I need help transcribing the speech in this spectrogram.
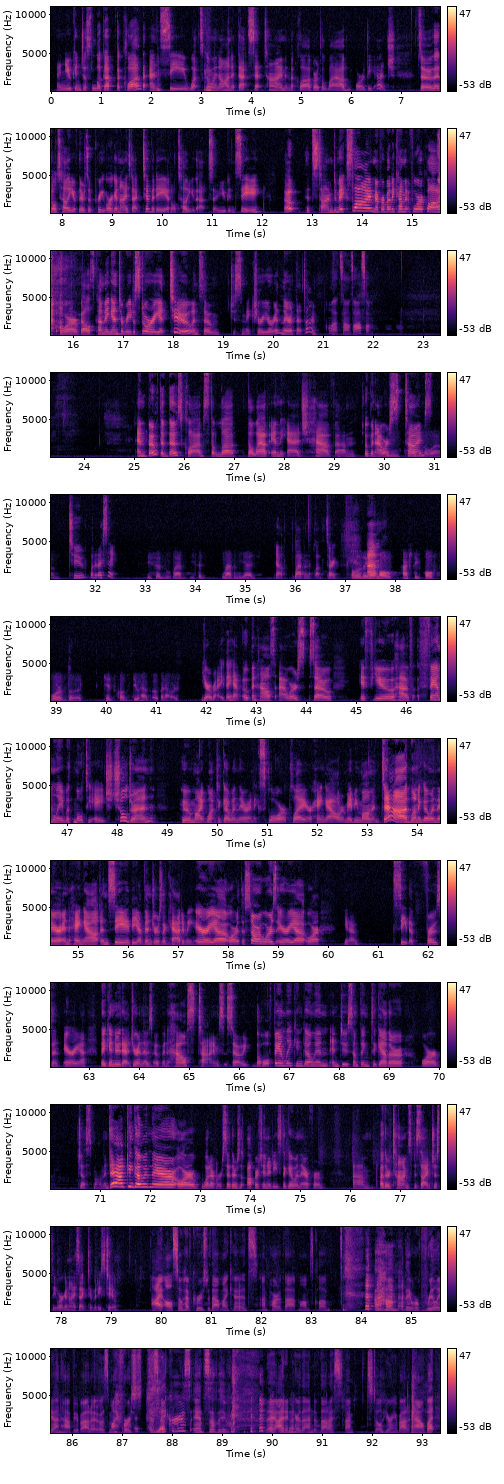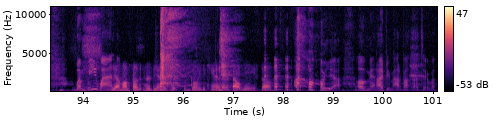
And you can just look up the club and see what's going on at that set time in the club or the lab or the edge. So it'll tell you if there's a pre organized activity, it'll tell you that. So you can see, oh, it's time to make slime. Everybody come at four o'clock, or Belle's coming in to read a story at two. And so just make sure you're in there at that time. Oh, that sounds awesome. And both of those clubs, the lab, the lab and the edge, have um, open hours You mean club in times the lab. to what did I say? You said lab. You said lab and the edge. No, lab and the club. Sorry. Although they Um, all, all actually all four of the kids clubs do have open hours. You're right. They have open house hours. So if you have a family with multi age children who might want to go in there and explore or play or hang out, or maybe mom and dad want to go in there and hang out and see the Avengers Academy area or the Star Wars area or, you know, see the Frozen area, they can do that during those open house times. So the whole family can go in and do something together, or just mom and dad can go in there, or whatever. So there's opportunities to go in there for um, other times besides just the organized activities, too. I also have cruised without my kids. I'm part of that mom's club. um, they were really unhappy about it. It was my first Disney Yep. cruise, and so they were. They, I didn't hear the end of that. I, am still hearing about it now. But when we went, Yeah, mom still hasn't heard the end of, it, of going to Canada without me. So oh yeah. Oh man, I'd be mad about that too. But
